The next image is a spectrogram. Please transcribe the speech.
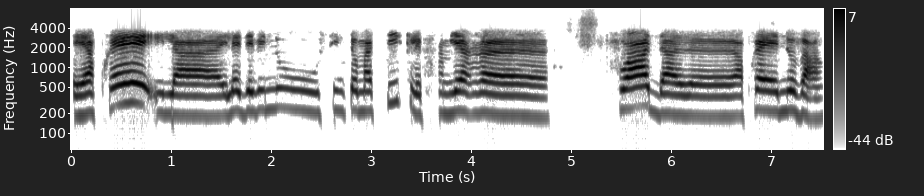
Et après, il, a, il est devenu symptomatique les premières euh, fois après 9 ans,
